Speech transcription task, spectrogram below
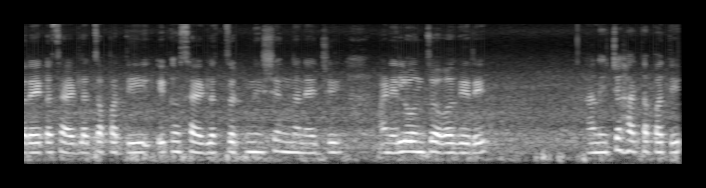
तर एका साईडला चपाती एका साईडला चटणी शेंगदाण्याची आणि लोणचं वगैरे आणि चहा चपाती.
